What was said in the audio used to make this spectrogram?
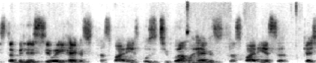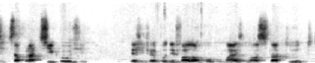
estabeleceu aí regras de transparência, positivamos regras de transparência que a gente já pratica hoje, que a gente vai poder falar um pouco mais no nosso estatuto.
